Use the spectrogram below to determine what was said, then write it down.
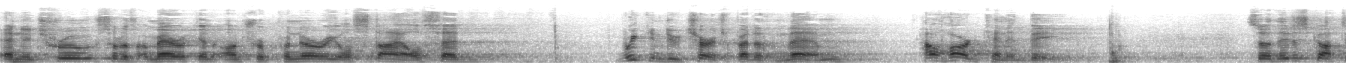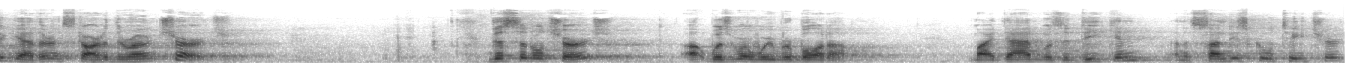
and in true sort of American entrepreneurial style said, We can do church better than them. How hard can it be? So they just got together and started their own church. This little church uh, was where we were brought up. My dad was a deacon and a Sunday school teacher.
